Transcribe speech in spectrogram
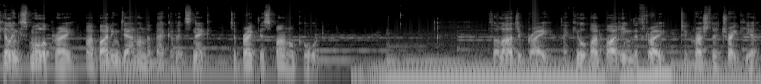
killing smaller prey by biting down on the back of its neck to break the spinal cord. For larger prey, they kill by biting the throat to crush the trachea,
